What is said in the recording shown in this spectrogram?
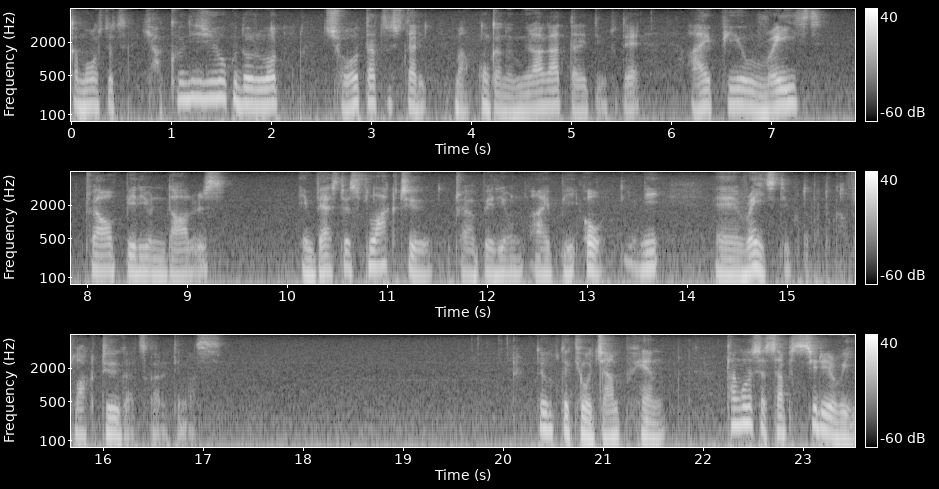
がもう一つ120億ドルを調達したり、まあ、今回の村があったりということで IPO raised 12 billion dollars investors flock to 12 billion IPO っていうに、えー、raise という言葉とか flock to が使われていますということで今日ジャンプ編単語としては subsidiary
